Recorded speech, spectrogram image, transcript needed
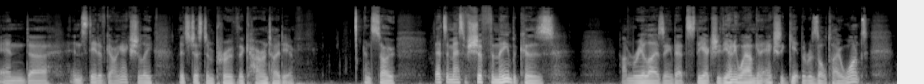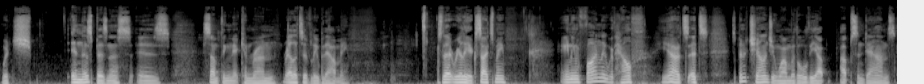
And uh, instead of going, actually, let's just improve the current idea. And so that's a massive shift for me because I'm realizing that's the actually the only way I'm going to actually get the result I want, which in this business is something that can run relatively without me. So that really excites me. And then finally with health, yeah, it's it's it's been a challenging one with all the up, ups and downs.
